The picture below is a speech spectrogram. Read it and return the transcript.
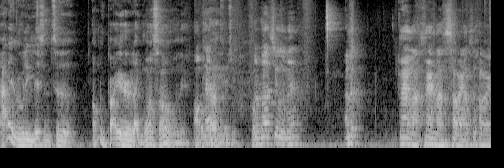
I didn't really listen to. I only probably heard like one song on there. Okay. To be honest with you. What about you, man? I mean, grandma, grandma. I'm sorry. I'm so sorry.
